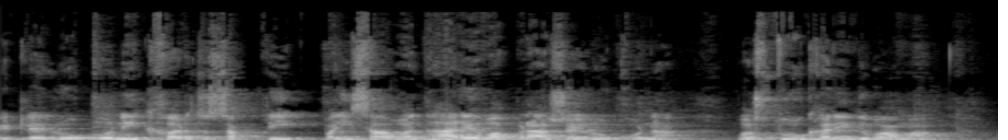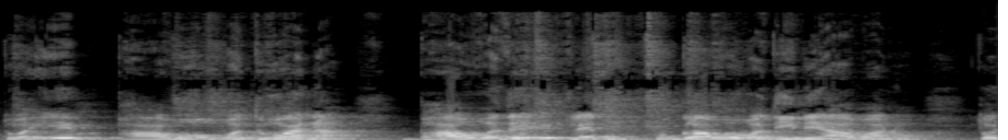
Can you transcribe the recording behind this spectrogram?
એટલે લોકોની ખર્ચ શક્તિ પૈસા વધારે વપરાશે લોકોના વસ્તુ ખરીદવામાં. તો એ ભાવો વધવાના. ભાવ વધે એટલે ફુગાવો વધીને આવવાનો. તો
